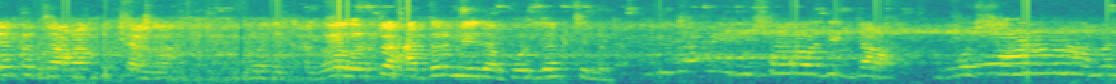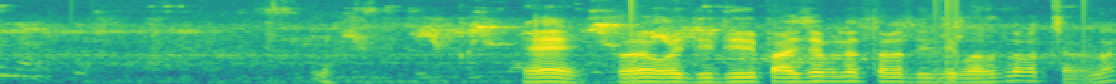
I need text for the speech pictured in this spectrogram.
এই তো জামাতে চাগা এই ওটা হাত ধরে নিয়ে যাও পড়ে যাচ্ছিল। এ তোর ওই দিদির পাইছে বলে তোরা দিদি পছন্দ করছে না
